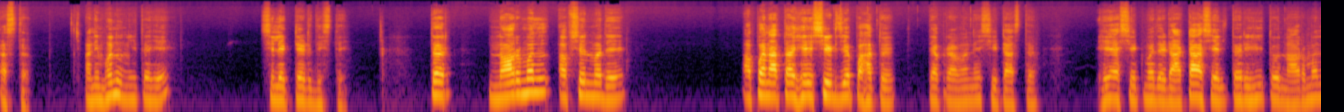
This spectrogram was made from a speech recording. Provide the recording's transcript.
असतं. आणि म्हणून इथं हे सिलेक्टेड दिसते. तर नॉर्मल ऑप्शनमध्ये आपण आता हे शीट जे पाहतोय त्याप्रमाणे शीट असतं. हे या शीटमध्ये डाटा असेल तरीही तो नॉर्मल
